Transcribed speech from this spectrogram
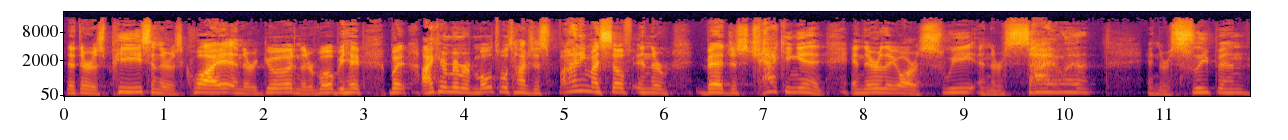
that there is peace and there is quiet and they're good and they're well behaved. But I can remember multiple times just finding myself in their bed, just checking in, and there they are, sweet and they're silent and they're sleeping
